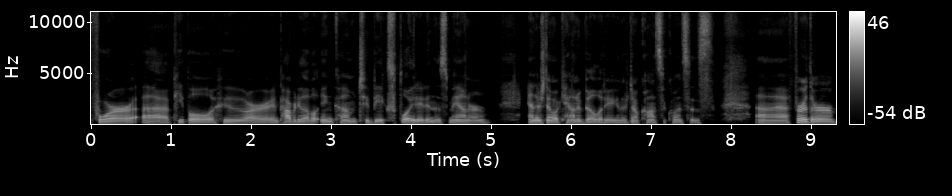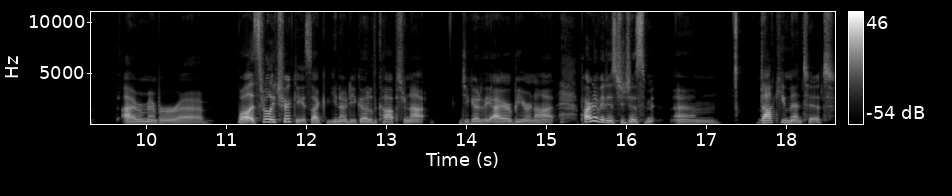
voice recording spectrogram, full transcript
for uh, people who are in poverty level income to be exploited in this manner, and there's no accountability and there's no consequences. Uh, further, I remember, uh, well, it's really tricky. It's like, you know, do you go to the cops or not? do you go to the IRB or not? Part of it is to just um, document it,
